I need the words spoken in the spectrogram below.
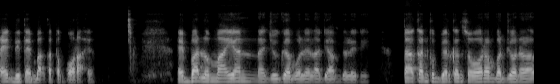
Eh, ditembak ke tengkorak ya. Hebat lumayan nah juga bolehlah diambil ini. Tak akan kubiarkan seorang berjuang dalam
